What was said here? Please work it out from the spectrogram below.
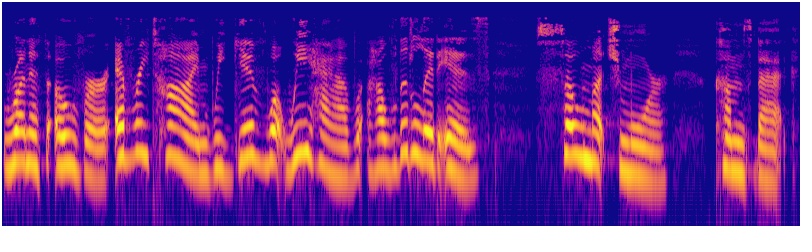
runneth over. Every time we give what we have, how little it is, so much more comes back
